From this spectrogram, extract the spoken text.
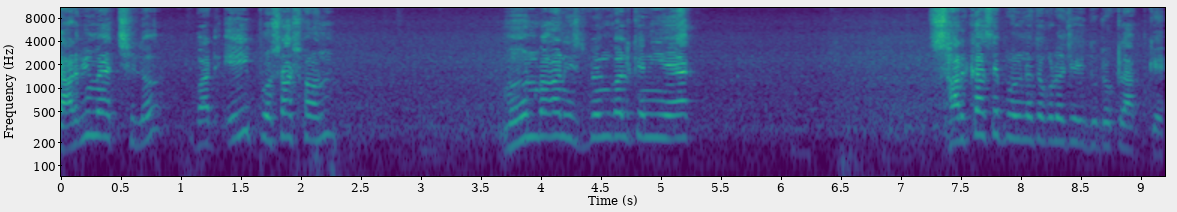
ডার্বি ম্যাচ ছিল বাট এই প্রশাসন মোহনবাগান ইস্টবেঙ্গলকে নিয়ে এক সার্কাসে পরিণত করেছে এই দুটো ক্লাবকে।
